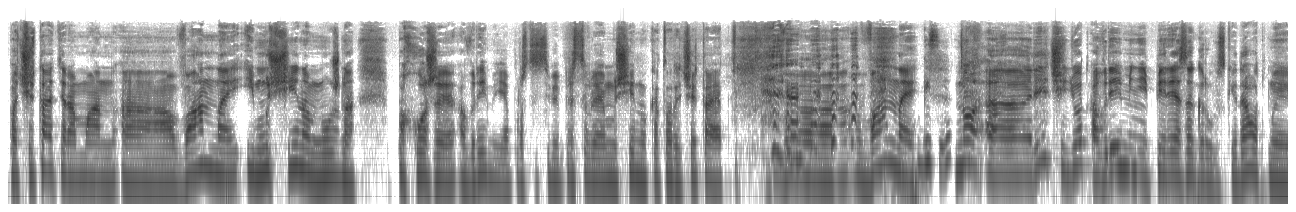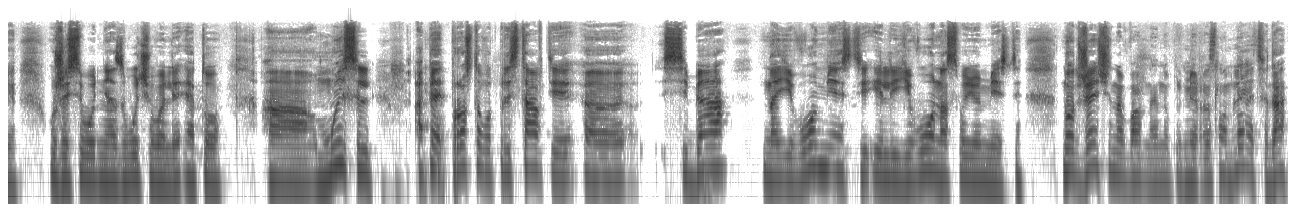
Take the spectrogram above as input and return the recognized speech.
почитать роман в ванной, и мужчинам нужно похожее время. Я просто себе представляю мужчину, который читает в ванной. Но речь идет о времени перезагрузки. Да, вот мы уже сегодня озвучивали эту а, мысль. Опять просто вот представьте э, себя на его месте или его на своем месте. Ну вот женщина в ванной, например, расслабляется, да,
